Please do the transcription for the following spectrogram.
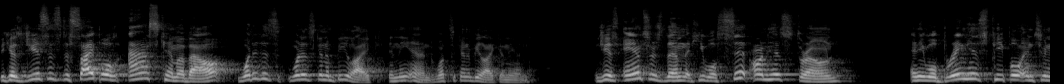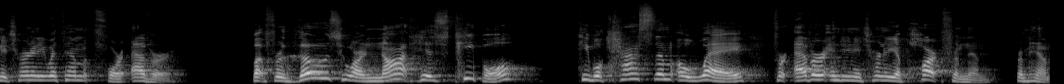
Because Jesus' disciples ask him about what it is, what it's going to be like in the end. What's it going to be like in the end? And Jesus answers them that he will sit on his throne and he will bring his people into an eternity with him forever. But for those who are not his people, he will cast them away forever into an eternity apart from them, from him.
